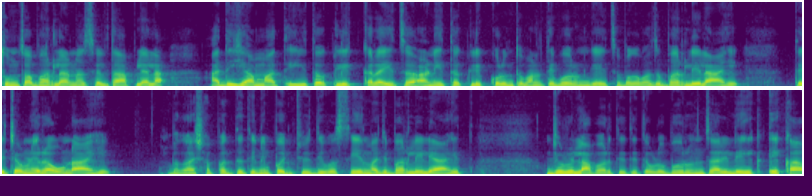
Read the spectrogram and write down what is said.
तुमचा भरला नसेल तर आपल्याला आधी ह्या मात इथं क्लिक करायचं आणि इथं क्लिक करून तुम्हाला ते भरून घ्यायचं. बघा माझं भरलेलं आहे. त्याच्यामुळे राऊंड आहे. बघा अशा पद्धतीने पंचवीस दिवस हे माझे भरलेले आहेत. जेवढे लाभार्थी होते तेवढं भरून झालेले. एक एका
